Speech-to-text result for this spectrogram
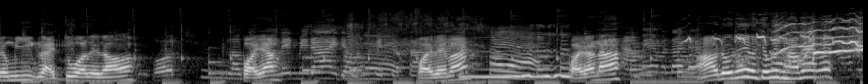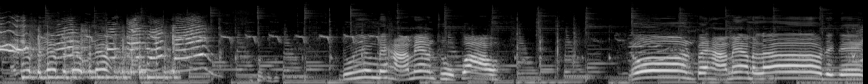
ยังมีอีกหลายตัวเลยเนาะเราปล่อยยังเล่นไม่ได้เดี๋ยวน้องเป็ดจะตายปล่อยเลยไหมปล่อยแล้วนะหาแม่มันได้แล้วเอาดูนี่มันจะวิ่งหาแม่ไหม ไปเร็วไปเร็วไปเร็วไปเร็วดูนี่มันไปหาแม่มันถูกเปล่านู่นไปหาแม่มันแล้วเด็ก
